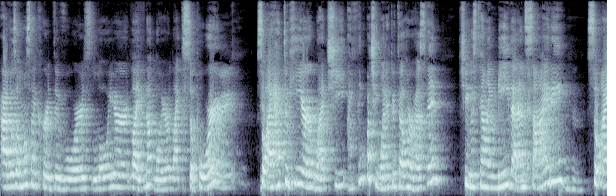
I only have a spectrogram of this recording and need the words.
I was almost like her divorce lawyer, like not lawyer, like support. right So I had to hear what she, I think what she wanted to tell her husband. She was telling me that anxiety. Mhm. So I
